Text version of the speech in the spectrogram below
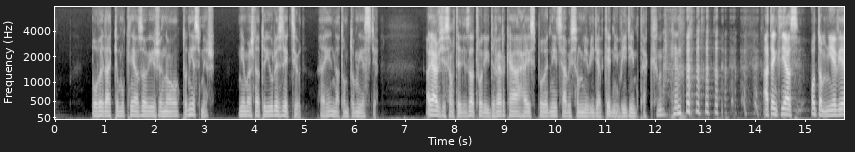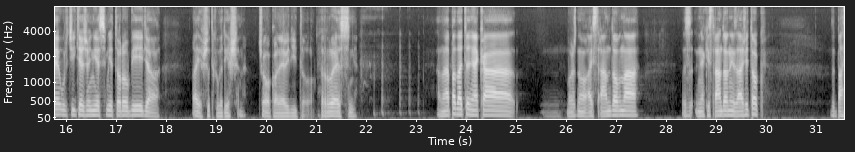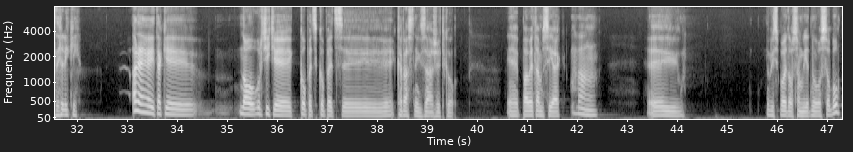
povedať tomu kniazovi, že no, to nesmieš. Nemáš na to jurisdikciu, hej, na tomto mieste. A ja vždy som vtedy zatvoril dverka, hej, spovednice, aby som nevidel. Keď nevidím, tak... a ten kniaz o tom nevie určite, že nesmie to robiť a, a je všetko vyriešené. Čo oko nevidí to. Presne. A napadá ťa nejaká možno aj strandovná, nejaký strandovný zážitok z baziliky? Ale hej, také No určite kopec, kopec e, krásnych zážitkov. E, pamätám si, jak e, vyspovedal som jednu osobu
